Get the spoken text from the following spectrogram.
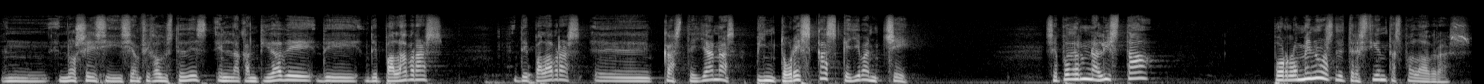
No sé si se han fijado ustedes en la cantidad de, palabras, de palabras eh, castellanas pintorescas que llevan che se puede dar una lista por lo menos de 300 palabras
